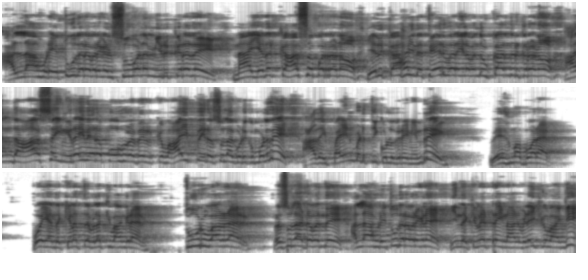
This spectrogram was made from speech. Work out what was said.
அல்லாஹுடைய தூதரவர்கள் சுவனம் இருக்கிறது. நான் எதற்கு ஆசைப்படுறனோ எதுக்காக இந்த தேர்வறையில வந்து உட்கார்ந்து இருக்கிறனோ அந்த ஆசை நிறைவேற போகிறதற்கு வாய்ப்பை ரசுல்லா கொடுக்கும் பொழுது அதை பயன்படுத்தி கொள்ளுகிறேன் என்று வேகமா போறார். போய் அந்த கிணத்தை விளக்கி வாங்குறார். தூரு வாழ்றார் ரசூலாட்ட வந்து அல்லாஹுடைய தூதரவர்களே இந்த கிணற்றை நான் விலைக்கு வாங்கி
